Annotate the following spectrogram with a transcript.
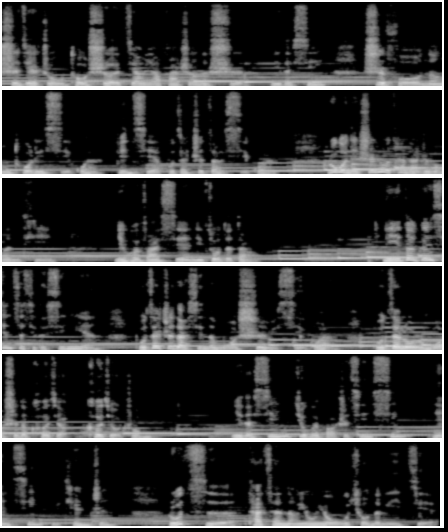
世界中投射将要发生的事。你的心是否能脱离习惯，并且不再制造习惯？如果你深入探讨这个问题，你会发现你做得到。你一旦更新自己的心念，不再制造新的模式与习惯，不再落入模式的窠臼窠臼中，你的心就会保持清新、年轻与天真。如此，他才能拥有无穷的理解。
